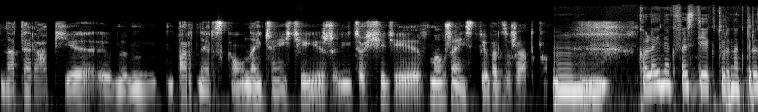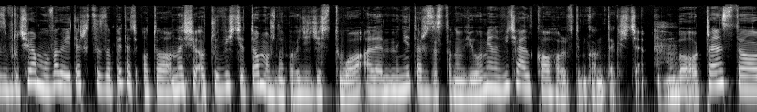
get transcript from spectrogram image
na terapię partnerską najczęściej, jeżeli coś się dzieje w małżeństwie, bardzo rzadko. Mhm. Kolejne kwestie, które, na które zwróciłam uwagę i też chcę zapytać o to, one się oczywiście, to można powiedzieć jest tło, ale mnie też zastanowiło, mianowicie alkohol w tym kontekście. Mhm. Bo często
